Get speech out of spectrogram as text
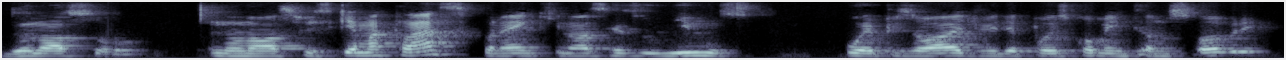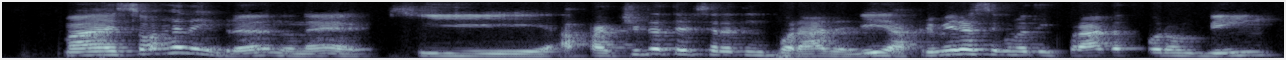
do nosso, no nosso esquema clássico, né, em que nós resumimos o episódio e depois comentamos sobre. Mas só relembrando, né, que a partir da terceira temporada ali, a primeira e a segunda temporada foram bem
